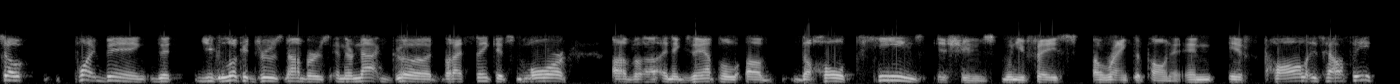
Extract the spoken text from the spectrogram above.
so, point being that you can look at Drew's numbers and they're not good, but I think it's more – of uh, an example of the whole team's issues when you face a ranked opponent. And if Hall is healthy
